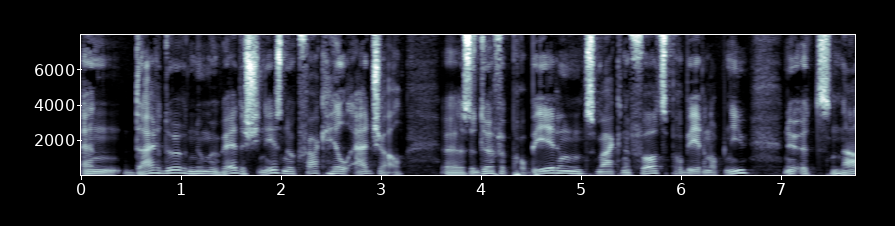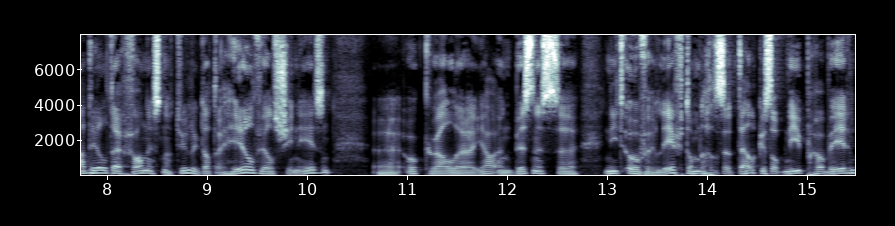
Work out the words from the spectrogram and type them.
En daardoor noemen wij de Chinezen ook vaak heel agile. Uh, ze durven proberen, ze maken een fout, ze proberen opnieuw. Nu, het nadeel daarvan is natuurlijk dat er heel veel Chinezen uh, ook wel uh, ja, een business niet overleeft, omdat ze telkens opnieuw proberen.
